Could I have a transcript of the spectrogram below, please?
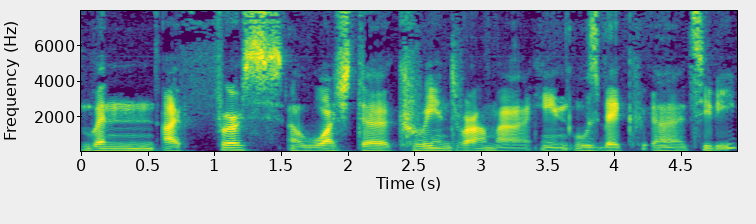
when I first uh, watched the Korean drama in Uzbek uh, TV,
